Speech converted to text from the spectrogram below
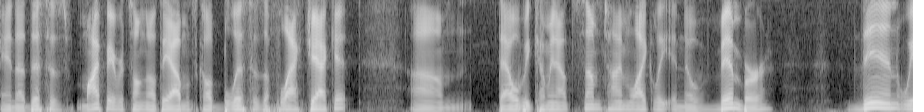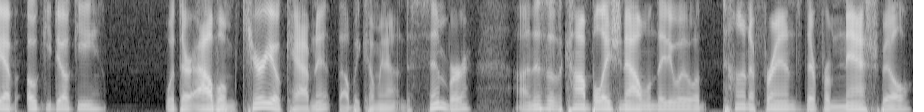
and uh, this is my favorite song off the album. It's called Bliss is a Flak Jacket. Um, that will be coming out sometime likely in November. Then we have Okie Dokie with their album Curio Cabinet. That'll be coming out in December. Uh, and this is a compilation album they do with a ton of friends. They're from Nashville.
